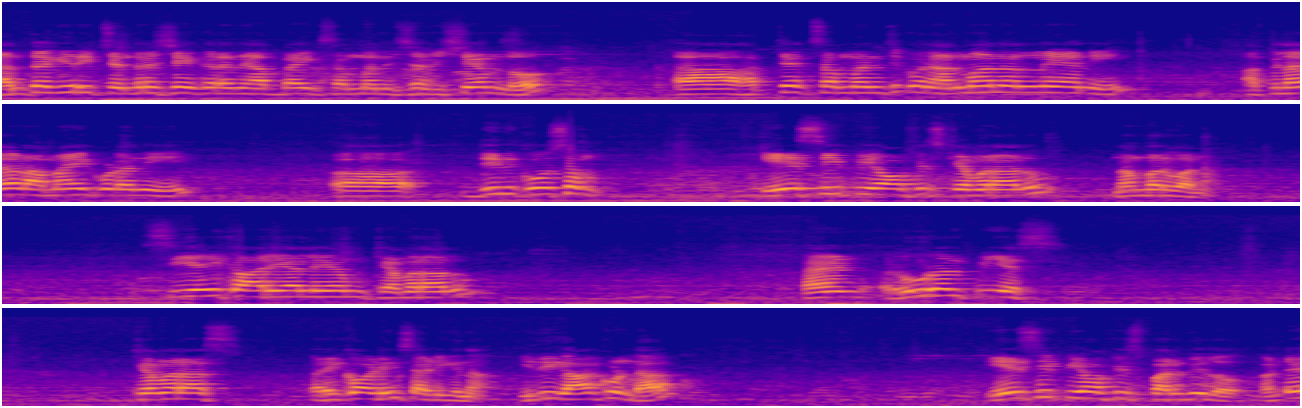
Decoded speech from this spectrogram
అంతగిరి చంద్రశేఖర్ అనే అబ్బాయికి సంబంధించిన విషయంలో ఆ హత్యకు సంబంధించి కొన్ని అనుమానాలు అని ఆ పిల్లగాడు అమాయకుడని దీనికోసం ఏసీపీ ఆఫీస్ కెమెరాలు నంబర్ వన్. సిఐ కార్యాలయం కెమెరాలు and rural PS cameras recordings అడిగిన. ఇది కాకుండా ఏసీపీ ఆఫీస్ పరిధిలో అంటే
